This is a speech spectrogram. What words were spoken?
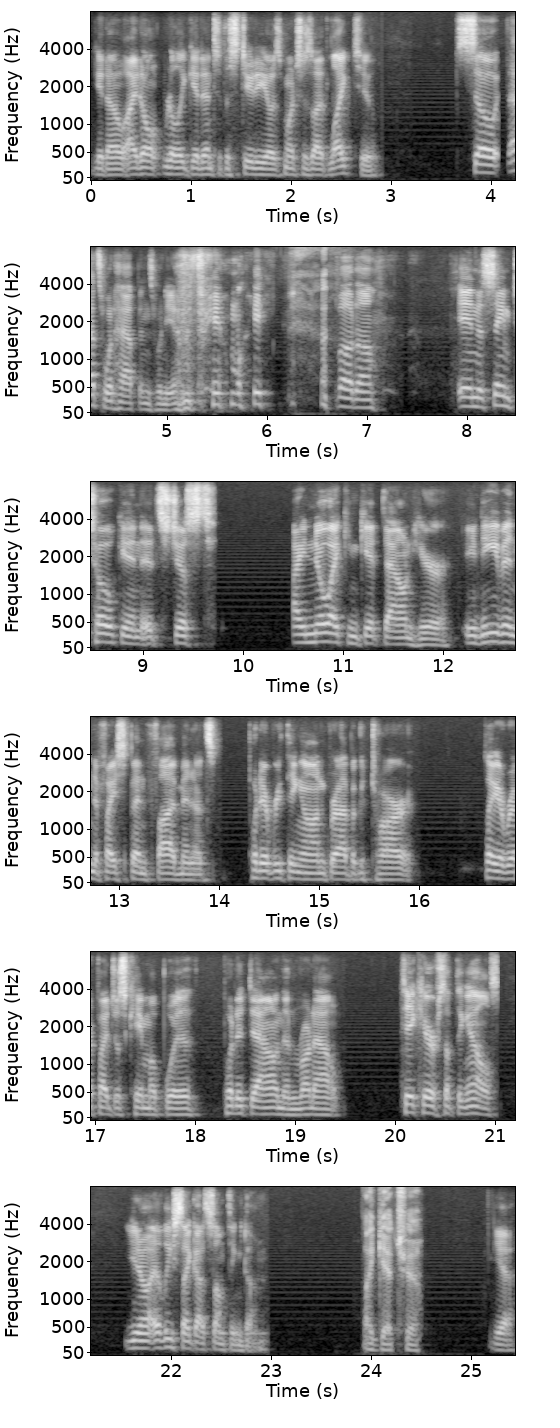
You know, I don't really get into the studio as much as I'd like to. So that's what happens when you have a family. but um in the same token, it's just I know I can get down here, and even if I spend five minutes, put everything on, grab a guitar, play a riff I just came up with, put it down, then run out, take care of something else. You know, at least I got something done. I get you. Yeah.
